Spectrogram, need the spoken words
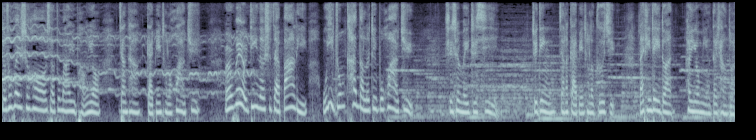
小说问世后，小仲马与朋友将它改编成了话剧。而威尔第呢，是在巴黎无意中看到了这部话剧，深深为之吸引，决定将它改编成了歌剧。来听这一段很有名的唱段。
